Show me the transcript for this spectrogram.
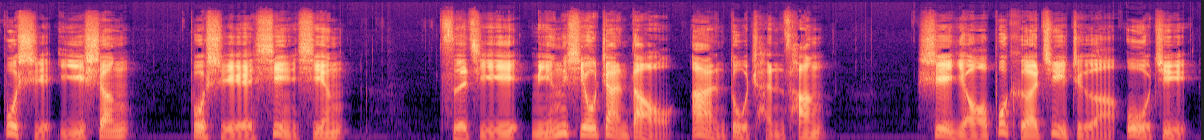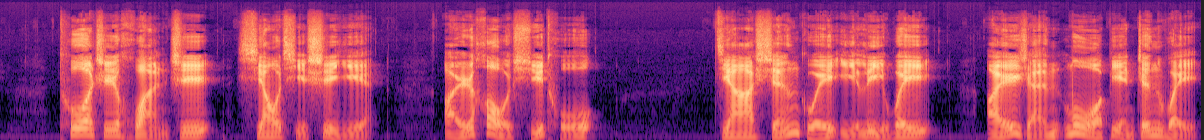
不使疑生，不使信兴。此即明修栈道，暗度陈仓。事有不可拒者，勿拒，托之缓之，消其事也。而后徐图，假神鬼以立威，而人莫辨真伪。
